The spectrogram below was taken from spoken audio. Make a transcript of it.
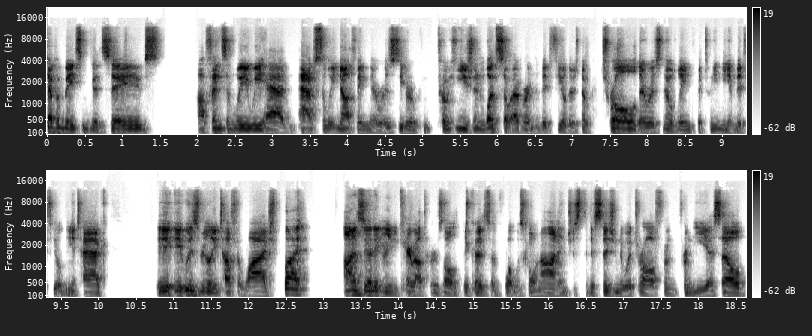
Kepa made some good saves. Offensively, we had absolutely nothing. There was zero cohesion whatsoever in the midfield. There's no control. There was no link between the midfield and the attack. It, it was really tough to watch. But honestly, I didn't really care about the result because of what was going on and just the decision to withdraw from from the ESL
